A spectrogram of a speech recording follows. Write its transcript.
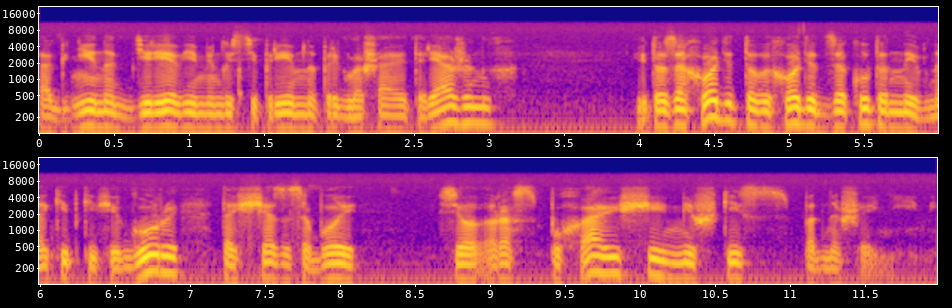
Огни над деревьями гостеприимно приглашают ряженых, и то заходят, то выходят закутанные в накидки фигуры, таща за собой все распухающие мешки с подношениями.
